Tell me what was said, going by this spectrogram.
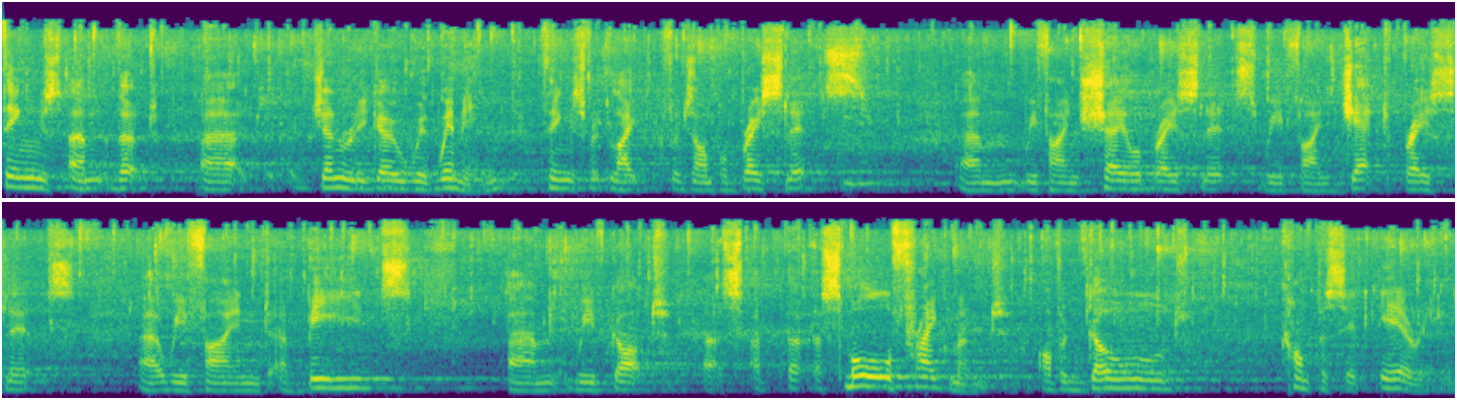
things um, that uh, generally go with women, things for, like, for example, bracelets. Um, we find shale bracelets, we find jet bracelets, uh, we find uh, beads, um, we've got a, a, a small fragment of a gold composite earring,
